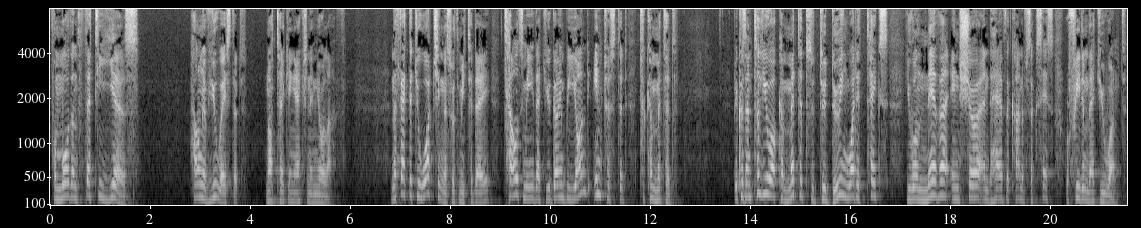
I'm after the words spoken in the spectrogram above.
for more than 30 years. How long have you wasted not taking action in your life? And the fact that you're watching this with me today tells me that you're going beyond interested to committed. Because until you are committed to, to, doing what it takes, you will never ensure and have the kind of success or freedom that you want.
